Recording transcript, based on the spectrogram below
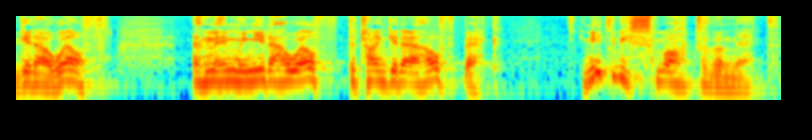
get our wealth, and then we need our wealth to try and get our health back. You need to be smarter than that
